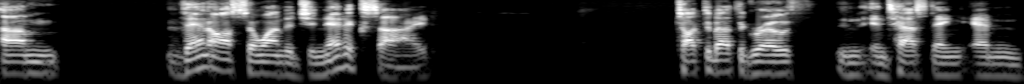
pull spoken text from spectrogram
Um, then also on the genetic side, talked about the growth in, in, testing. And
